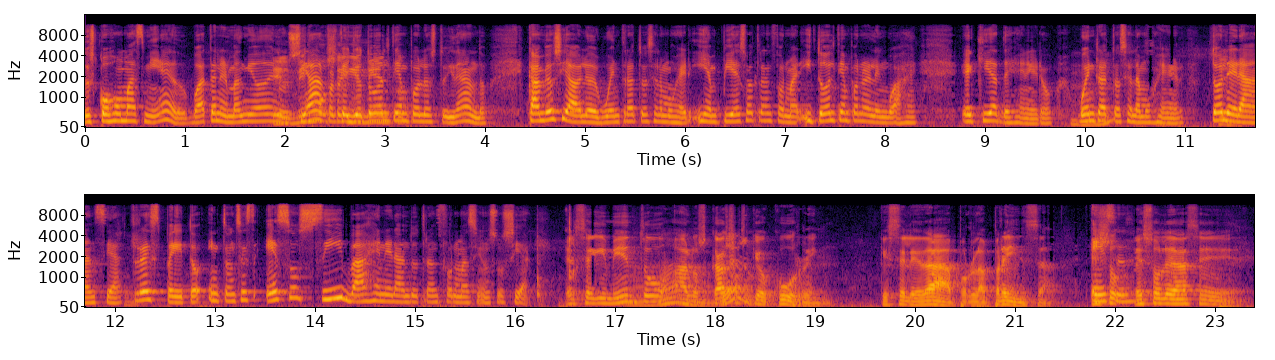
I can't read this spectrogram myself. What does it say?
Entonces cojo más miedo, voy a tener más miedo de denunciar, porque yo todo el tiempo lo estoy dando. Cambio si hablo de buen trato hacia la mujer y empiezo a transformar, y todo el tiempo en el lenguaje, equidad de género, buen trato hacia la mujer, tolerancia, respeto, entonces eso sí va generando transformación social. El seguimiento a los casos bueno. que ocurren, que se le da por la prensa, eso, Eso- eso le hace...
